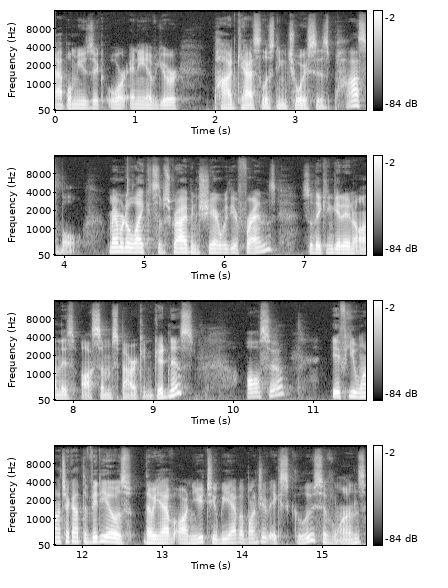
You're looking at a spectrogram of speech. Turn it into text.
Apple Music, or any of your podcast listening choices possible. Remember to like, subscribe, and share with your friends so they can get in on this awesome Spiraken goodness. Also, if you want to check out the videos that we have on YouTube, we have a bunch of exclusive ones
